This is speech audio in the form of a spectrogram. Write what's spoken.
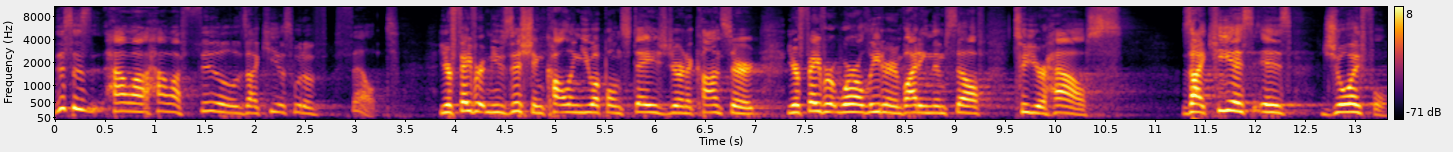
this is how, I, how I feel Zacchaeus would have felt. Your favorite musician calling you up on stage during a concert, your favorite world leader inviting themselves to your house. Zacchaeus is joyful.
